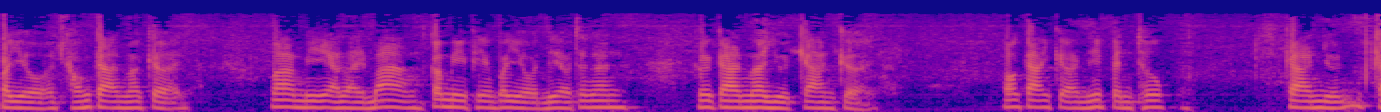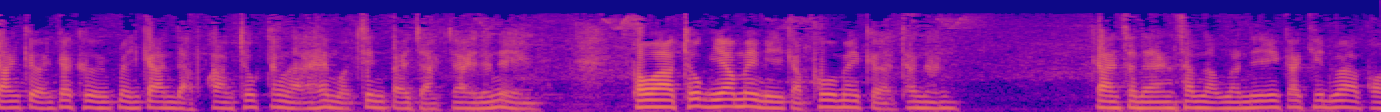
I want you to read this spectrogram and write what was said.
ประโยชน์ของการมาเกิด ว่ามีอะไรบ้าง ก็มีเพียงประโยชน์เดียวเท่านั้น คือการมาหยุดการเกิด เพราะการเกิดนี้เป็นทุกข์การหยุดการเกิดก็คือเป็นการดับความทุกข์ทั้งหลายให้หมดสิ้นไปจากใจนั่นเอง เพราะว่าทุกข์ย่อมไม่มีกับผู้ไม่เกิดเท่านั้น การแสดงสำหรับวันนี้ก็คิดว่าพอ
